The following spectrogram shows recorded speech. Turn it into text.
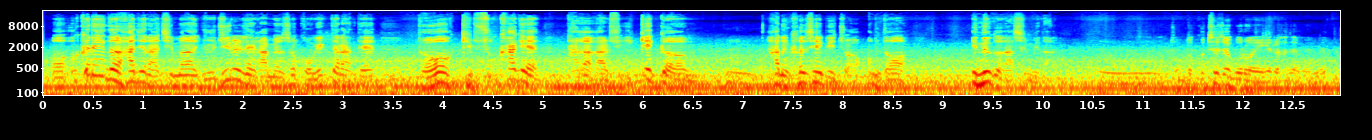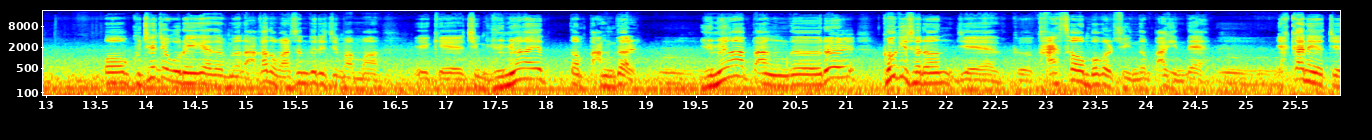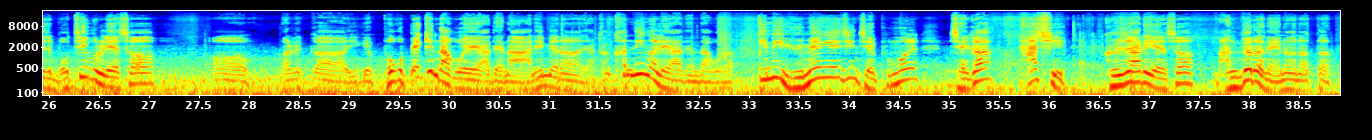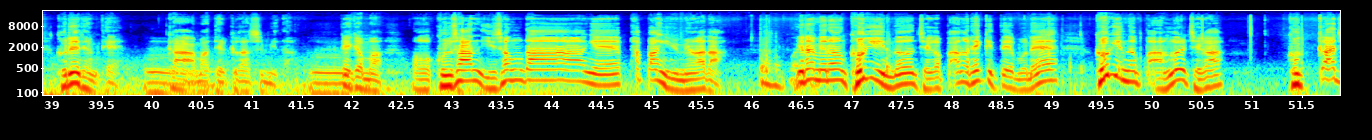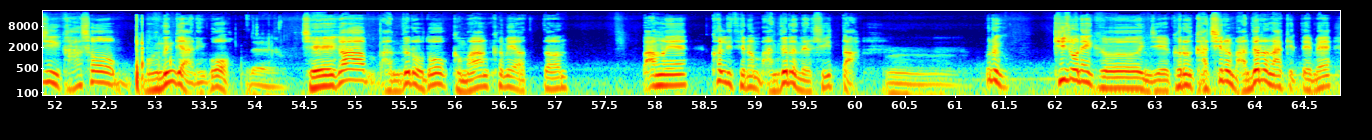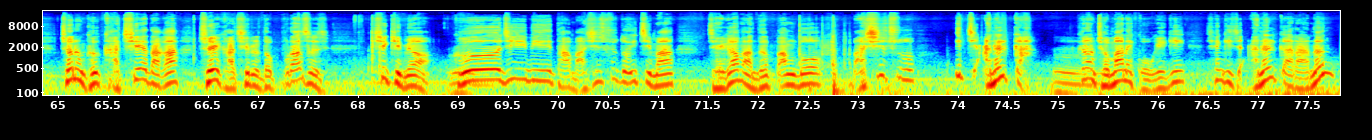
어, 업그레이드 하진 않지만 유지를 해가면서 고객들한테 더 깊숙하게 다가갈 수 있게끔 음, 하는 컨셉이 조금 더 있는 것 같습니다. 음, 좀더 구체적으로 얘기를 하자면요. 어 구체적으로 얘기하자면 아까도 말씀드렸지만 뭐 이렇게 지금 유명했던 빵들 음, 유명한 빵들을 거기서는 이제 그 가서 먹을 수 있는 빵인데 음, 약간의 이제 모티브를 내서 어 뭐랄까 이게 보고 뺏긴다고 해야 되나 아니면은 약간 컨닝을 해야 된다고 이미 유명해진 제품을 제가 다시 그 자리에서 만들어내는 어떤 그런 형태가 음, 아마 될 것 같습니다. 음, 그러니까 뭐 어, 군산 이성당의 팥빵이 유명하다. 이러면은 거기 있는 제가 빵을 했기 때문에 거기 있는 빵을 제가 거기까지 가서 먹는 게 아니고 네. 제가 만들어도 그만큼의 어떤 빵의 퀄리티는 만들어낼 수 있다. 음, 그리고 기존의 그 이제 그런 가치를 만들어 놨기 때문에 저는 그 가치에다가 저의 가치를 더 플러스 시키면 그 집이 다 마실 수도 있지만 제가 만든 빵도 마실 수 있지 않을까. 음, 그럼 저만의 고객이 생기지 않을까라는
